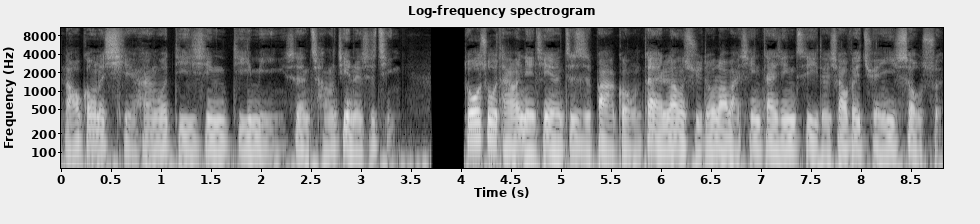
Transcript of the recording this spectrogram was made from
劳工的血汗或低薪低迷是很常见的事情。多数台湾年轻人支持罢工，但也让许多老百姓担心自己的消费权益受损。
